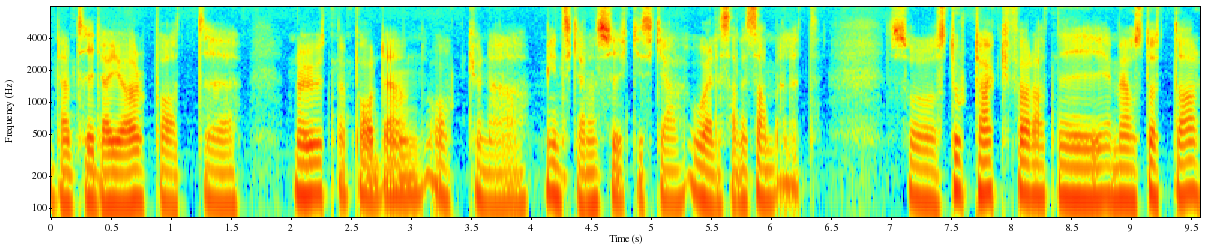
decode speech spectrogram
den tid jag gör på att nå ut med podden och kunna minska den psykiska ohälsan i samhället. Så stort tack för att ni är med och stöttar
